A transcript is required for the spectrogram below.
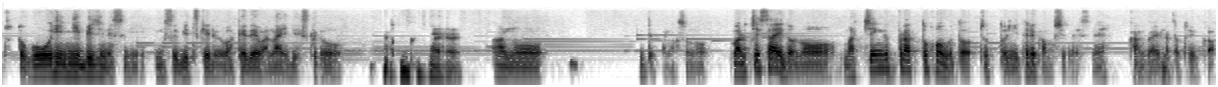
ちょっと強引にビジネスに結びつけるわけではないですけど、はいはい。あの、なんていうかな、その、マルチサイドのマッチングプラットフォームとちょっと似てるかもしれないですね。考え方というか。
